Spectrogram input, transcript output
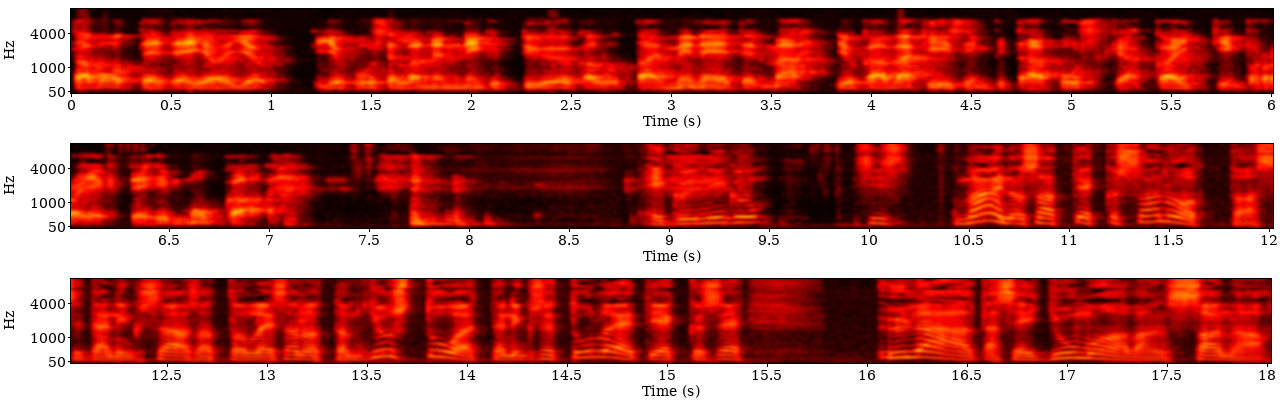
tavoitteet ei ole jo, joku sellainen niin työkalu tai menetelmä, joka väkisin pitää puskea kaikkiin projekteihin mukaan. Ei kun niin kuin, siis mä en osaa tiedätkö, sanottaa sitä, niin kuin sä osaat tolleen sanottaa, mutta just tuo, että niin se tulee, tiedätkö, se ylältä se Jumalan sana,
